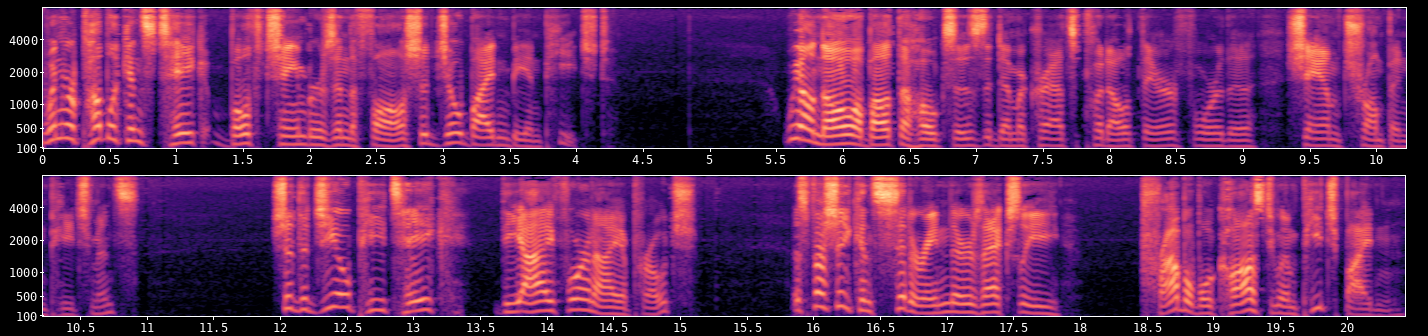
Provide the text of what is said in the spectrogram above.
When Republicans take both chambers in the fall, should Joe Biden be impeached? We all know about the hoaxes the Democrats put out there for the sham Trump impeachments. Should the GOP take the eye for an eye approach, especially considering there's actually probable cause to impeach Biden?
